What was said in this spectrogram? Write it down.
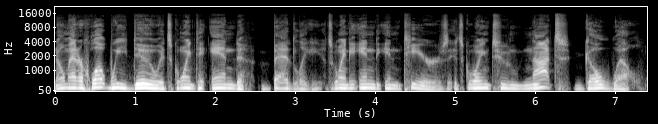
No matter what we do, it's going to end badly. It's going to end in tears. It's going to not go well.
